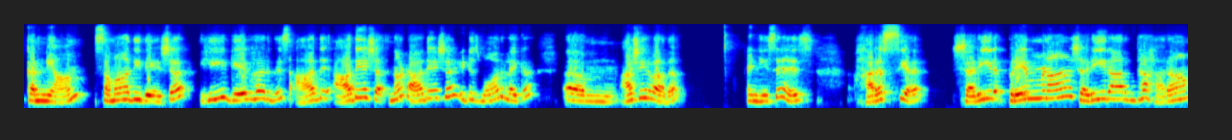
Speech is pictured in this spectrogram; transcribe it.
Kanyam Samadhi Desha, he gave her this Ade, Adesha, not Adesha, it is more like a um, Ashirvada. And he says, Harasya शरीर प्रेमणा शरीरार्ध हराम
